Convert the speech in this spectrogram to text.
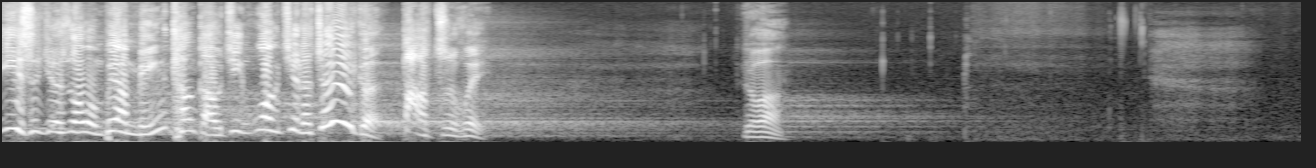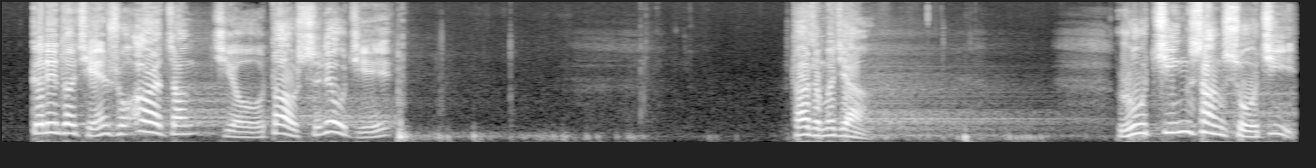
意思就是说，我们不要明堂搞尽，忘记了这个大智慧，是吧？格林多前书二章九到十六节，他怎么讲？如经上所记，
